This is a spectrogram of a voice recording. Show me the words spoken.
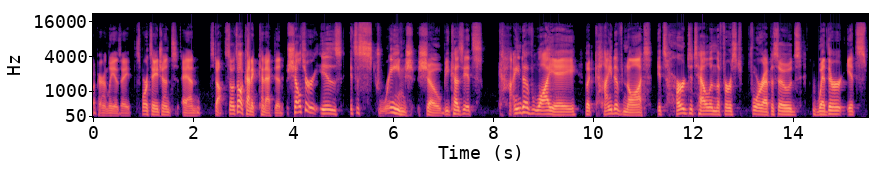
apparently is a sports agent and stuff. So it's all kind of connected. Shelter is it's a strange show because it's kind of YA, but kind of not. It's hard to tell in the first four episodes whether it's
